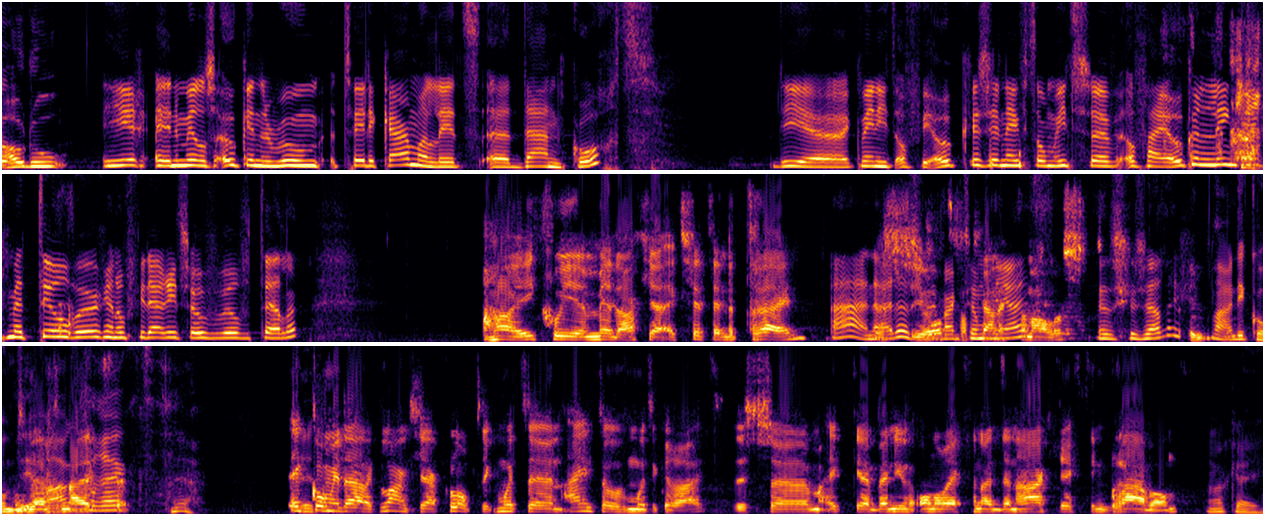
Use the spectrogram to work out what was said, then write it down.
houdoe. Hier inmiddels ook in de room Tweede Kamerlid eh, Daan Kort. Die, eh, ik weet niet of hij ook zin heeft om iets, eh, of hij ook een link heeft met Tilburg en of je daar iets over wil vertellen. Hi, goedemiddag. Ja, ik zit in de trein. Ah, nou, Dus dat is, hoort maakt helemaal niet waarschijnlijk uit. van alles. Dat is gezellig. Nou, die komt hier aangereikt. Ik kom hier dadelijk langs, ja klopt. Ik moet, eh, in Eindhoven moet ik eruit. Dus, eh, maar ik eh, ben nu onderweg vanuit Den Haag richting Brabant. Oké.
